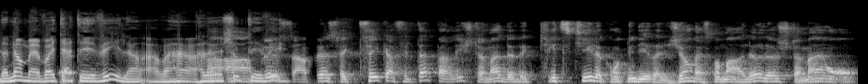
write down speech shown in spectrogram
Non, non, mais elle va être à TV, là. Elle, va, elle a un en, show en de TV. plus, en plus, fait que, tu sais, quand c'est le temps de parler justement de, de critiquer le contenu des religions, ben, à ce moment-là, là, justement, on,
